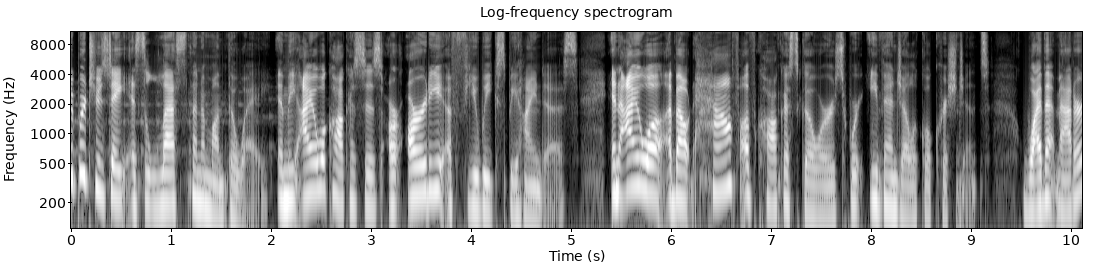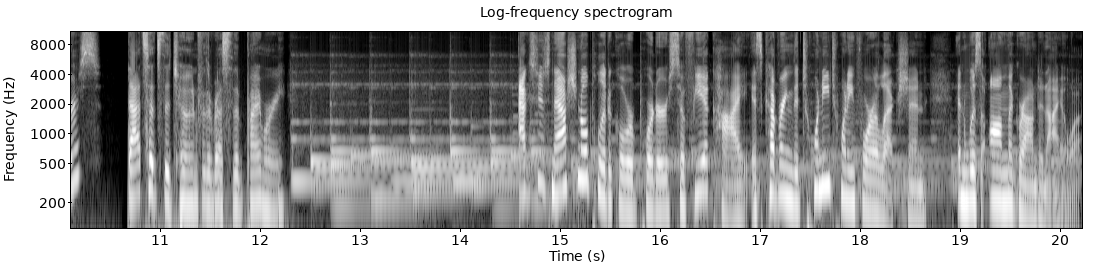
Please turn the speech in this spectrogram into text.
Super Tuesday is less than a month away, and the Iowa caucuses are already a few weeks behind us. In Iowa, about half of caucus goers were evangelical Christians. Why that matters? That sets the tone for the rest of the primary. Axios national political reporter Sophia Cai is covering the 2024 election and was on the ground in Iowa.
